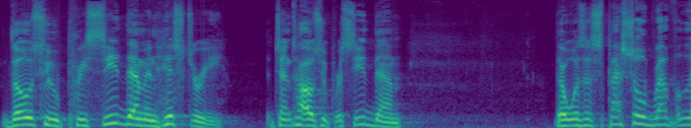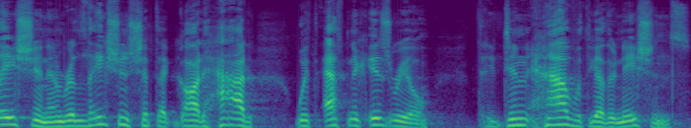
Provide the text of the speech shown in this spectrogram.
those who precede them in history, the Gentiles who precede them, there was a special revelation and relationship that God had with ethnic Israel that he didn't have with the other nations.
